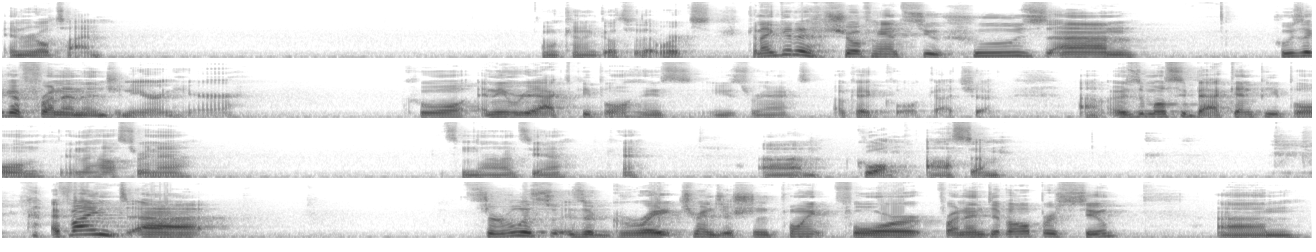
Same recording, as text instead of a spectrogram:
in real time. I'm kind of go through that works. Can I get a show of hands too? Who's um, who's like a front end engineer in here? Cool. Any React people? Who's use React? Okay, cool. Gotcha. Um, is it mostly back end people in the house right now? Some nods. Yeah. Okay. Um, cool. Awesome. I find uh, serverless is a great transition point for front end developers too. Um,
